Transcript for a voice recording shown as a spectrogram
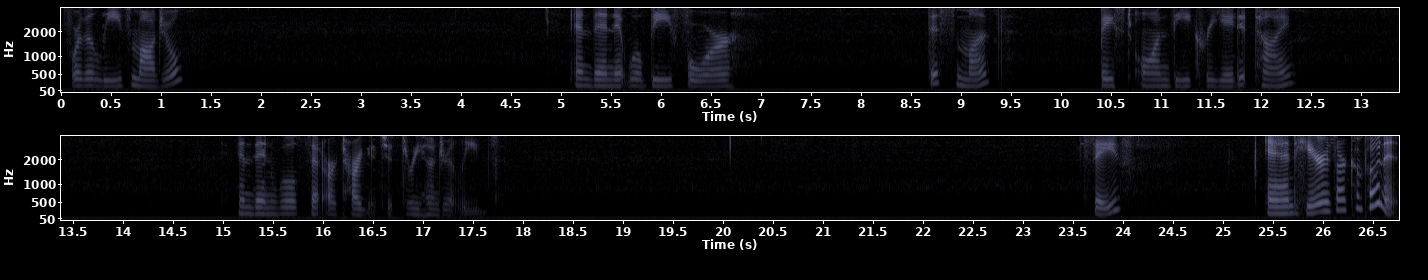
for the leads module and then it will be for this month based on the created time and then we'll set our target to 300 leads. Save. And here is our component.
